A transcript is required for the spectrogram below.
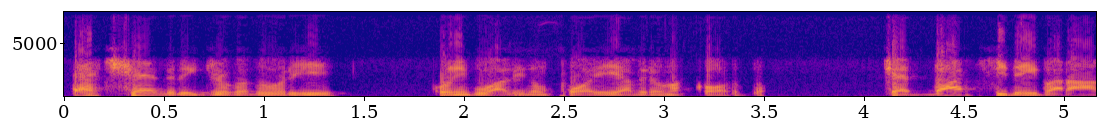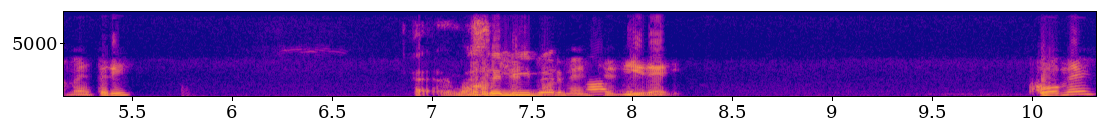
è accedere ai giocatori con i quali non puoi avere un accordo. Cioè darsi dei parametri, Eh, ma se li concettualmente dire come?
